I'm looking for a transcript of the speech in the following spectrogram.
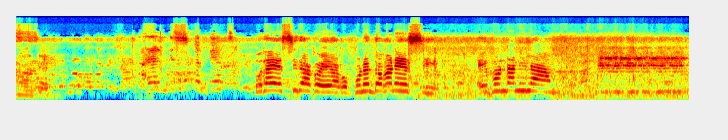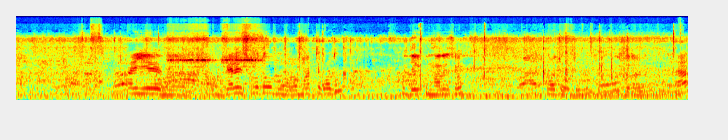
হ্যাঁ, দে। আরে বিস্কুট দে কোথায় এসছি দেখো? এই দেখো ফোনের দোকানে এসছি। এই ফোনটা নিলাম। আর ইয়ে ব্যালেন্স কত? মারতে কত? মালে সব কত? হ্যাঁ?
